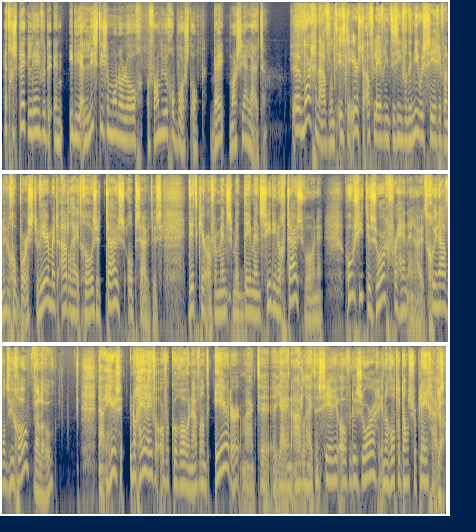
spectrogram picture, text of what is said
Het gesprek leverde een idealistische monoloog van Hugo Borst op bij Marcia Luiten. Uh, morgenavond is de eerste aflevering te zien van de nieuwe serie van Hugo Borst. Weer met Adelheid Rozen thuis op Zuid dus. Dit keer over mensen met dementie die nog thuis wonen. Hoe ziet de zorg voor hen eruit? Goedenavond Hugo. Hallo. Nou, heers nog heel even over corona. Want eerder maakte eh, jij en Adelheid een serie over de zorg in een Rotterdams verpleeghuis. Ja.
